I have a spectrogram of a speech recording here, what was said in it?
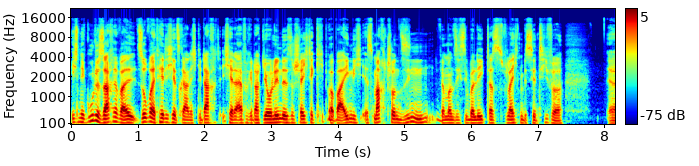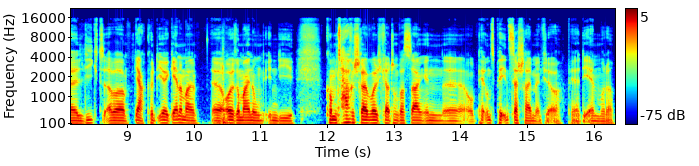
ist eine gute Sache, weil so weit hätte ich jetzt gar nicht gedacht. Ich hätte einfach gedacht, Jo, Linde ist ein schlechter Keeper, aber eigentlich, es macht schon Sinn, wenn man sich überlegt, dass es vielleicht ein bisschen tiefer äh, liegt. Aber ja, könnt ihr gerne mal äh, eure Meinung in die Kommentare schreiben, wollte ich gerade schon was sagen, in, äh, per, uns per Insta schreiben, entweder per DM oder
